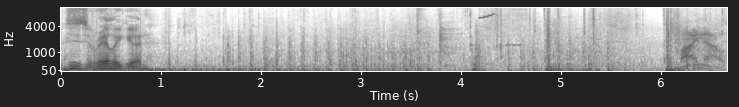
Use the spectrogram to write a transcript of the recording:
This is really good. Mine out.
